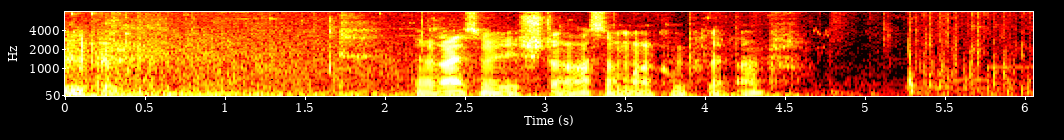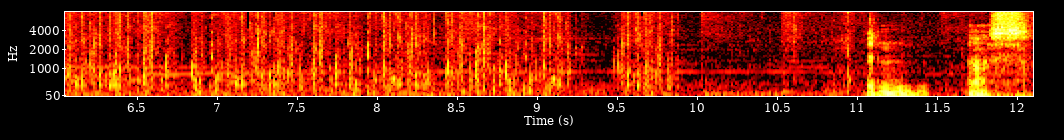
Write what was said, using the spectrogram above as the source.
reißen wir die Straße mal komplett ab. Bin das.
